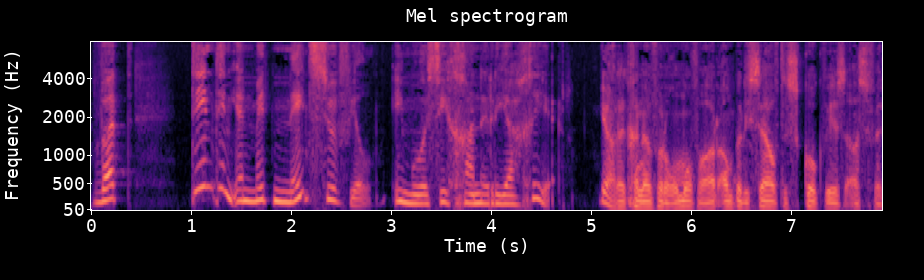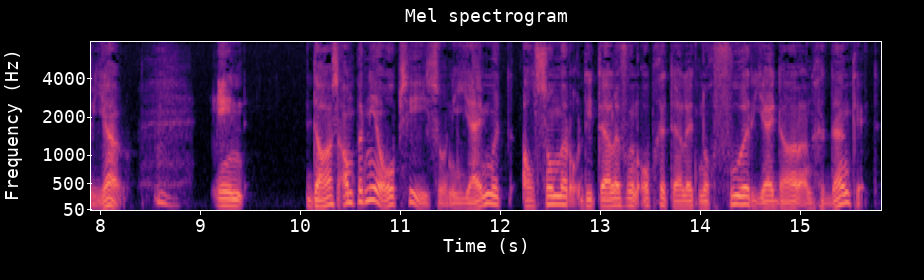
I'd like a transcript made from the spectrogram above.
wat 10-10-1 met net soveel emosie gaan reageer. Ja, dit gaan nou vir hom of haar amper dieselfde skok wees as vir jou. Mm. En daar's amper nie 'n opsie hierson nie. Jy moet al sommer die telefoon opgetel het nog voor jy daaraan gedink het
